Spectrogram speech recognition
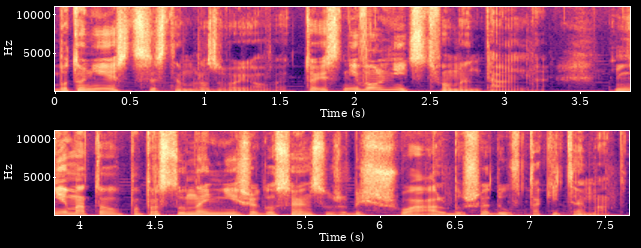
bo to nie jest system rozwojowy, to jest niewolnictwo mentalne. Nie ma to po prostu najmniejszego sensu, żebyś szła albo szedł w taki temat.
